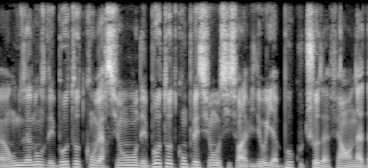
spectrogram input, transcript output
Euh, on nous annonce des beaux taux de conversion, des beaux taux de complétion aussi sur la vidéo. Il y a beaucoup de choses à faire en ads.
